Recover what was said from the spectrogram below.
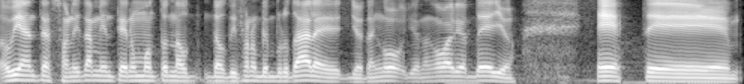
obviamente, Sony también tiene un montón de audífonos bien brutales. Yo tengo, yo tengo varios de ellos. Este.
